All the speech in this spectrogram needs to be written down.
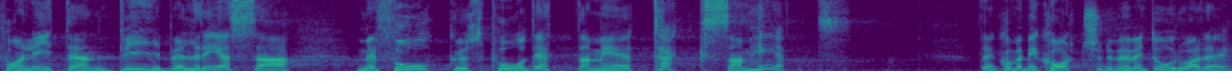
på en liten bibelresa med fokus på detta med tacksamhet. Den kommer bli kort så du behöver inte oroa dig.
